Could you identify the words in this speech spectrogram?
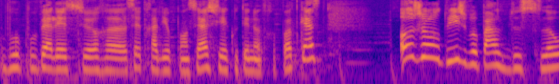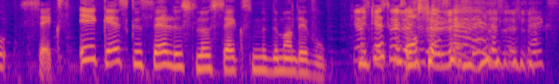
vous pouvez aller sur euh, cette radio.ch et écouter notre podcast. Aujourd'hui, je vous parle de slow sex. Et qu'est-ce que c'est le slow sex, me demandez-vous? Mais qu'est-ce que c'est le sexe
